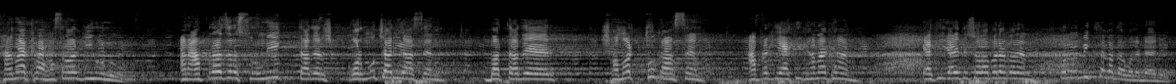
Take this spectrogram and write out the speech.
খানা খায় হাসান আল ইউনু আর আপনারা যারা শ্রমিক, তাদের কর্মচারী আছেন বা তাদের সমর্থক আছেন, আপনারা কি একই খানা খান? একই গাড়িতে চলাফেরা করেন? ওরা মিথ্যা কথা বলে ডাইরেক্ট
